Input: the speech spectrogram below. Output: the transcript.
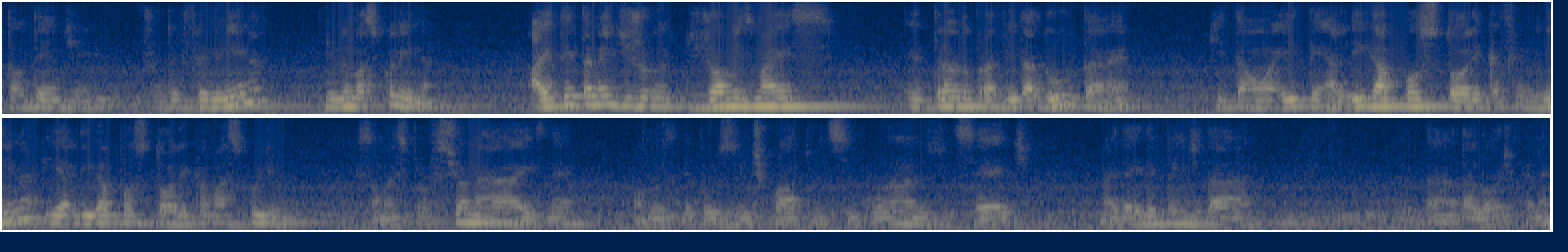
Então tem de juventude feminina e masculina. Aí tem também de, jo de jovens mais entrando para a vida adulta, né? Que estão aí tem a Liga Apostólica Feminina e a Liga Apostólica Masculina que são mais profissionais, né? Talvez depois dos 24, 25 anos, 27, mas daí depende da, da, da lógica, né?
